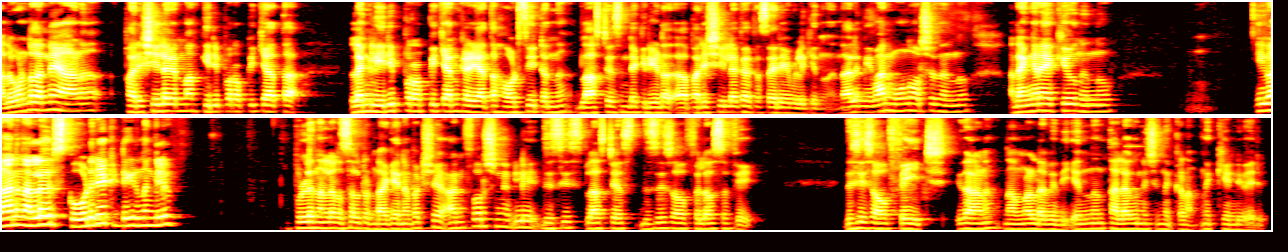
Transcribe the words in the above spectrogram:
അതുകൊണ്ട് തന്നെയാണ് പരിശീലകന്മാർ ഇരിപ്പുറപ്പിക്കാത്ത അല്ലെങ്കിൽ ഇരിപ്പുറപ്പിക്കാൻ കഴിയാത്ത ഹോട്ട് സീറ്റ് എന്ന് ബ്ലാസ്റ്റേഴ്സിന്റെ കിരീട പരിശീലക കസേരയെ വിളിക്കുന്നത്. എന്തായാലും ഇവാൻ മൂന്ന് വർഷം നിന്നു. അതെങ്ങനെയൊക്കെയോ നിന്നു. ഇവാന് നല്ലൊരു സ്കോഡിനെ കിട്ടിയിരുന്നെങ്കിൽ പുള്ളി നല്ല റിസൾട്ട് ഉണ്ടാക്കിയേനെ. പക്ഷേ unfortunately this is blasters this is of philosophy this is of fate ഇതാണ് നമ്മളുടെ വിധി. എന്നും തലകുനിച്ച് നിൽക്കണം നിൽക്കേണ്ടി വരും.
